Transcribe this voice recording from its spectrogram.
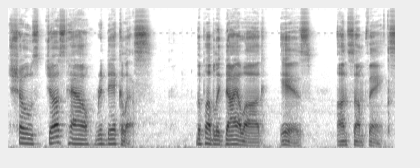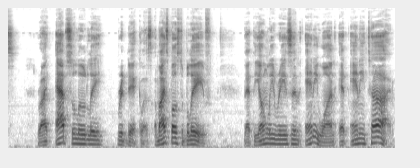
shows just how ridiculous the public dialogue is on some things, right? Absolutely ridiculous. Am I supposed to believe that the only reason anyone at any time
